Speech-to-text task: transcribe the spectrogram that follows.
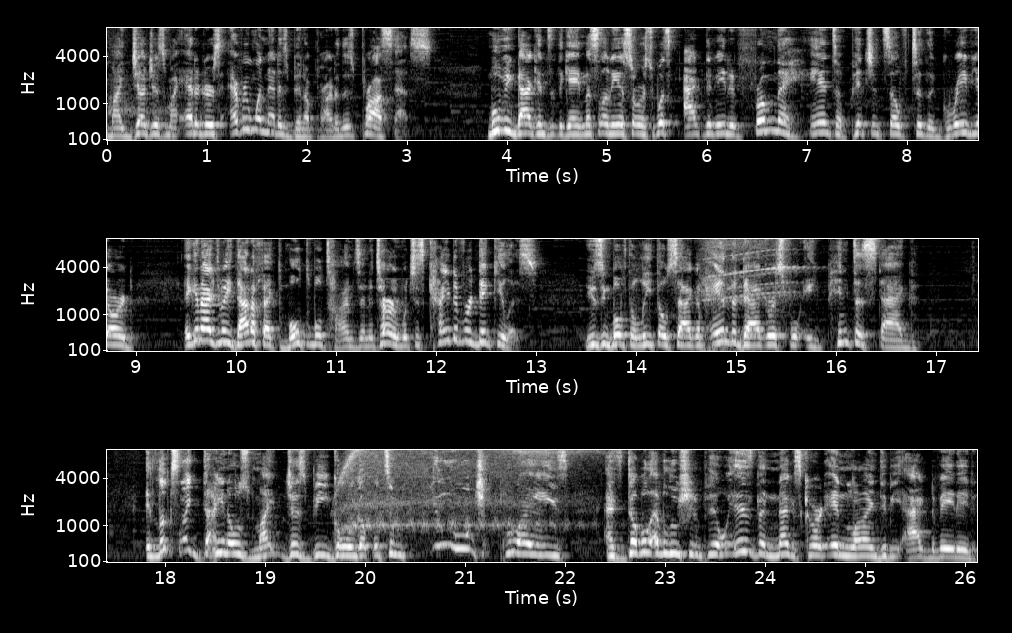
my judges, my editors, everyone that has been a part of this process. Moving back into the game, Miscellaneousaurus was activated from the hand to pitch itself to the graveyard it can activate that effect multiple times in a turn, which is kind of ridiculous. Using both the Lithosagym and the Daggerus for a Pentestag, it looks like Dinos might just be going up with some huge plays as Double Evolution Pill is the next card in line to be activated.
